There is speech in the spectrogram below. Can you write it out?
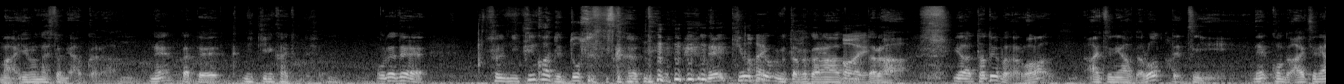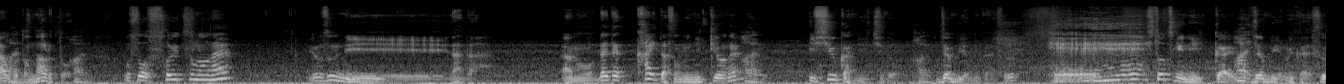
まあいろんな人に会うから、ねこうやって日記に書いてくるでしょ、これでそれ日記に書いてどうするんですか？って、ね、記憶力のためかなと思ったら、い、や例えばだろあいつに会うだろって次、ね、今度あいつに会うことになると、はい。そうそいつのね要するになんだあの大体書いたその日記をね、はい。1週間に一度、はい。全部読み返す。へえ。一月に1回はい。全部読み返す、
